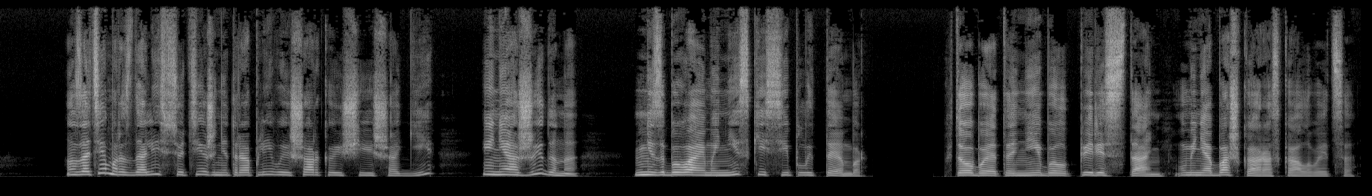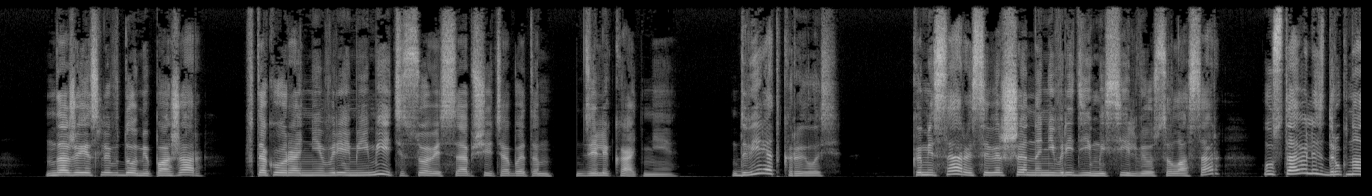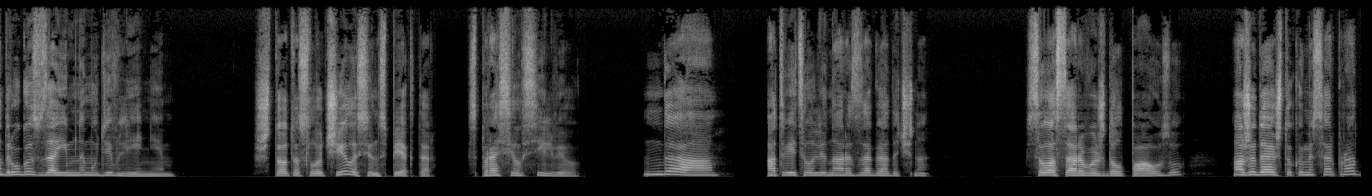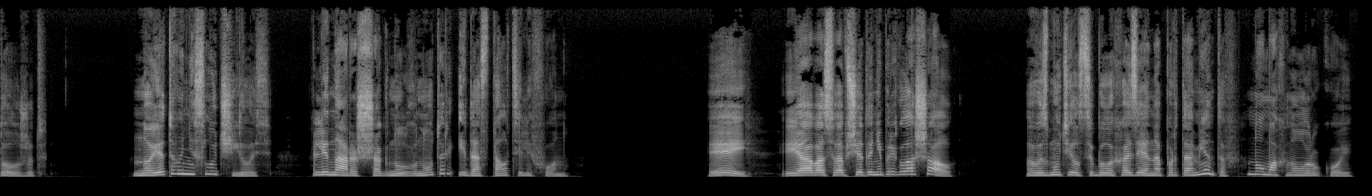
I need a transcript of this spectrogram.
Затем раздались все те же неторопливые шаркающие шаги, и неожиданно — незабываемый низкий сиплый тембр. Кто бы это ни был, перестань, у меня башка раскалывается. Даже если в доме пожар, в такое раннее время имейте совесть сообщить об этом деликатнее. Дверь открылась. Комиссар и совершенно невредимый Сильвио Саласар уставились друг на друга с взаимным удивлением. «Что-то случилось, инспектор?» — спросил Сильвио. «Да», ответил Ленарес загадочно. Саласар выждал паузу, ожидая, что комиссар продолжит. Но этого не случилось. Ленарес шагнул внутрь и достал телефон. «Эй, я вас вообще-то не приглашал!» Возмутился было хозяин апартаментов, но махнул рукой.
